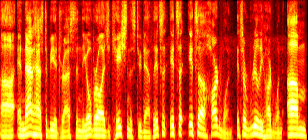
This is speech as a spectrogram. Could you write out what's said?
uh, and that has to be addressed. in the overall education of the student athlete, it's a it's a it's a hard one. It's a really hard one. Um,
